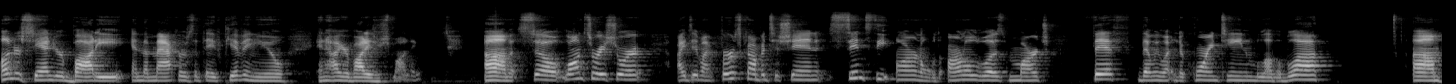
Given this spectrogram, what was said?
understand your body and the macros that they've given you and how your body's responding. Um, so, long story short, I did my first competition since the Arnold. Arnold was March 5th. Then we went into quarantine, blah, blah, blah. Um,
